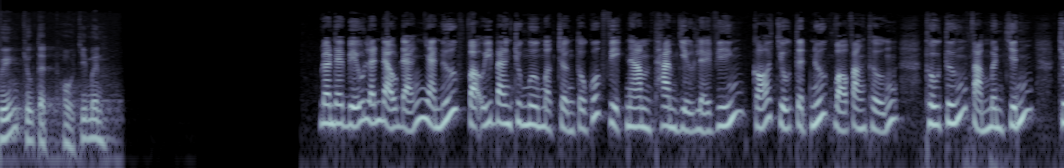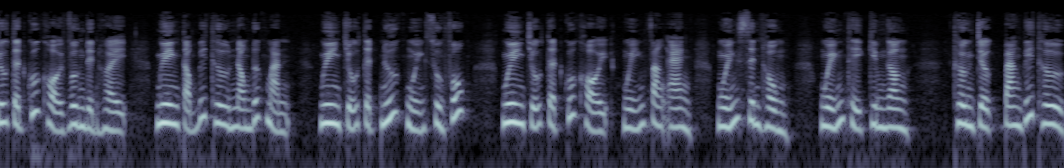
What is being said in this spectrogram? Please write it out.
viếng Chủ tịch Hồ Chí Minh. Đoàn đại biểu lãnh đạo Đảng, Nhà nước và Ủy ban Trung ương Mặt trận Tổ quốc Việt Nam tham dự lễ viếng có Chủ tịch nước Võ Văn Thưởng, Thủ tướng Phạm Minh Chính, Chủ tịch Quốc hội Vương Đình Huệ, nguyên Tổng bí thư Nông Đức Mạnh, nguyên Chủ tịch nước Nguyễn Xuân Phúc, nguyên Chủ tịch Quốc hội Nguyễn Văn An, Nguyễn Sinh Hùng, Nguyễn Thị Kim Ngân, Thường trực Ban Bí thư,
